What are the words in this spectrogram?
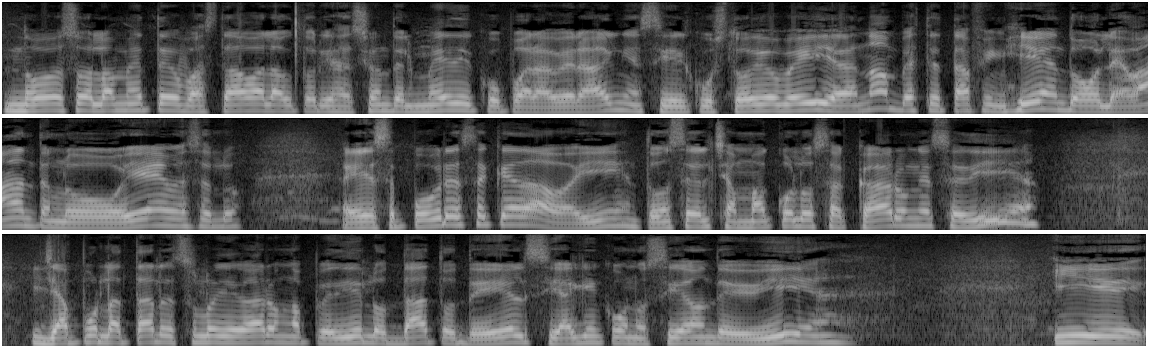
no solamente bastaba la autorización del médico para ver a alguien, si el custodio veía, no, este está fingiendo, o levántenlo, o llévenselo, ese pobre se quedaba ahí, entonces el chamaco lo sacaron ese día, y ya por la tarde solo llegaron a pedir los datos de él, si alguien conocía dónde vivía, y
